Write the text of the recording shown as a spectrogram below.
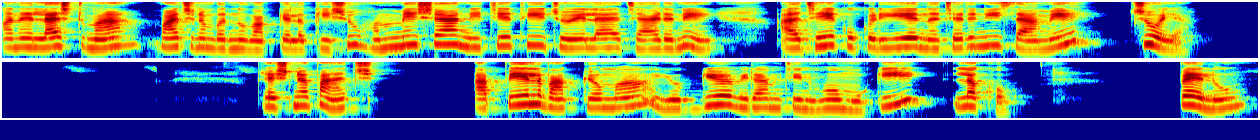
અને લાસ્ટમાં પાંચ નંબરનું વાક્ય લખીશું. હંમેશા નીચેથી જોયેલા ઝાડને આજે કુકડીએ નજરની સામે જોયા. પ્રશ્ન પાંચ. આપેલ વાક્યોમાં યોગ્ય વિરામચિહ્નો મૂકી લખો. પહેલું,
